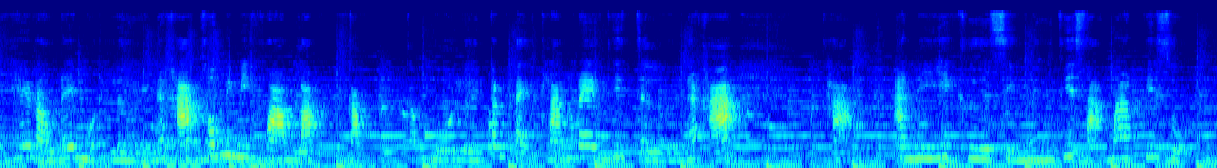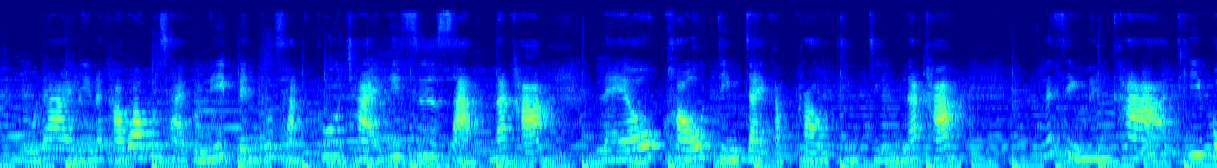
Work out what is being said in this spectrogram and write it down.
ยให้เราได้หมดเลยนะคะเขาไม่มีความลับกับกับโบเลยตั้งแต่ครั้งแรกที่เจอนะคะค่ะอันนี้คือสิ่งหนึ่งที่สามารถพิสูจน์โบได้เลยนะคะ ว่าผู้ชายคนนี้เป็นผู้สัตย์ผู้ชายที่ซื่อสัตย์นะคะ แล้วเขาจริงใจกับเราจริง ๆนะคะ สิ่งหนึ่งค่ะ ที่โบ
